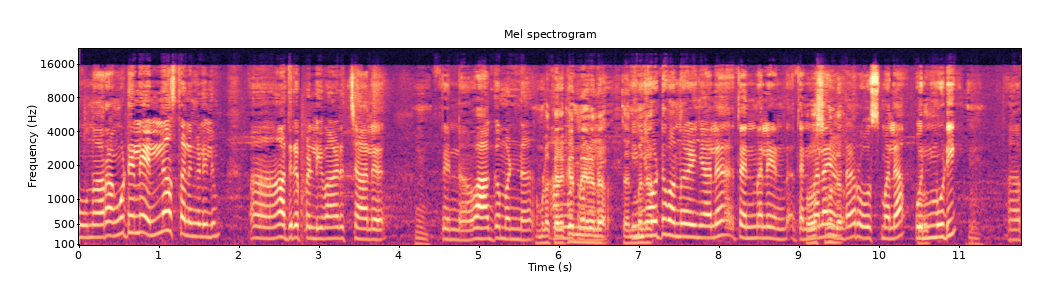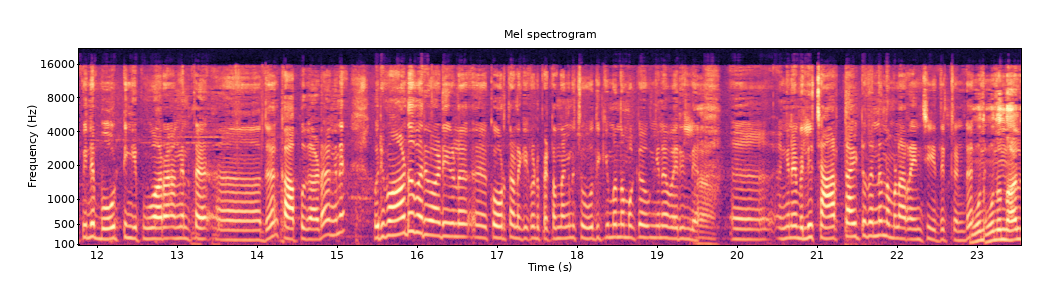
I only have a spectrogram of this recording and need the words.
മൂന്നാർ അങ്ങോട്ടെല്ലാം എല്ലാ സ്ഥലങ്ങളിലും ആതിരപ്പള്ളി അതിരപ്പള്ളി വാഴച്ചാൽ പിന്നെ വാഗമണ്ണ് ഇങ്ങോട്ട് വന്നു കഴിഞ്ഞാൽ തെന്മലയുണ്ട് തെന്മലയുണ്ട് റോസ്മല പൊന്മുടി പിന്നെ ബോട്ടിങ് പൂവാറ അങ്ങനത്തെ ഇത് കാപ്പുകാട് അങ്ങനെ ഒരുപാട് പരിപാടികൾ കോർത്തിണക്കിക്കൊണ്ട് പെട്ടെന്ന് അങ്ങനെ ചോദിക്കുമ്പോൾ നമുക്ക് ഇങ്ങനെ വരില്ല. അങ്ങനെ വലിയ ചാർട്ടായിട്ട് തന്നെ നമ്മൾ അറേഞ്ച് ചെയ്തിട്ടുണ്ട്. മൂന്ന് നാല്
